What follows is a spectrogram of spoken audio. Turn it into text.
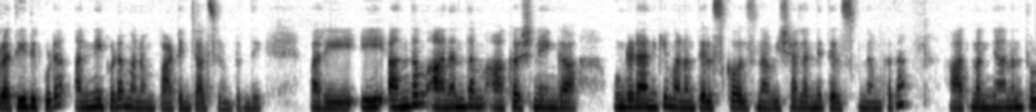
ప్రతీది కూడా అన్నీ కూడా మనం పాటించాల్సి ఉంటుంది. మరి ఈ అందం ఆనందం ఆకర్షణీయంగా ఉండడానికి మనం తెలుసుకోవాల్సిన విషయాలన్నీ తెలుసుకున్నాం కదా. ఆత్మజ్ఞానంతో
